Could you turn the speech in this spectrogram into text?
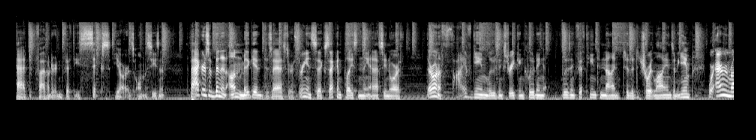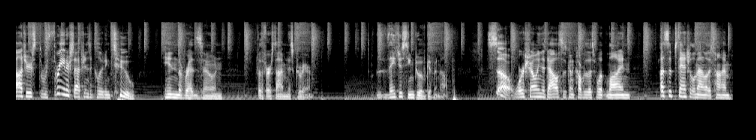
at 556 yards on the season. The Packers have been an unmitigated disaster, three and six, second place in the NFC North. They're on a five-game losing streak, including losing 15 to 9 to the Detroit Lions in a game where Aaron Rodgers threw three interceptions, including two in the red zone for the first time in his career. They just seem to have given up. So, we're showing that Dallas is going to cover this line a substantial amount of the time,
